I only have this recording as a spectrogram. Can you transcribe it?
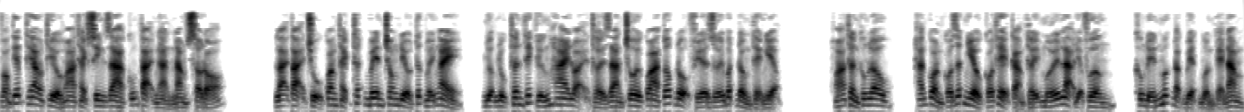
vòng tiếp theo thiều hoa thạch sinh ra cũng tại ngàn năm sau đó. Lại tại trụ quang thạch thất bên trong điều tức mấy ngày nhuộm nhục thân thích đứng hai loại thời gian trôi qua tốc độ phía dưới bất đồng thể nghiệm. Hóa thần không lâu, hắn còn có rất nhiều có thể cảm thấy mới lạ địa phương, không đến mức đặc biệt buồn kẻ năm.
